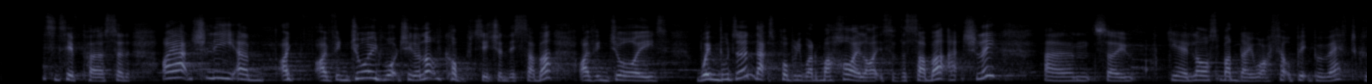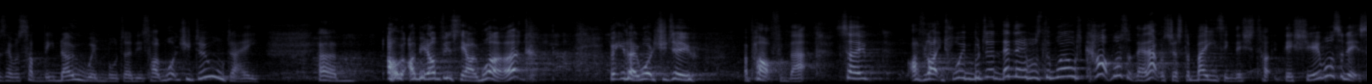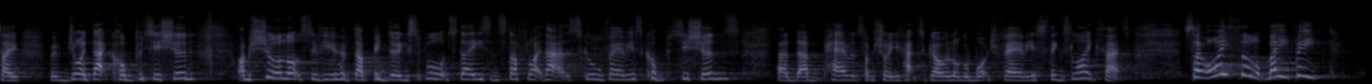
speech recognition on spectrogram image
person. I actually, um, I, I've enjoyed watching a lot of competition this summer. I've enjoyed Wimbledon. That's probably one of my highlights of the summer, actually. Um, so, yeah, last Monday well, I felt a bit bereft because there was suddenly no Wimbledon. It's like, what do you do all day? Um, oh, I mean, obviously I work, but, you know, what do you do apart from that? So I've liked Wimbledon. Then there was the World Cup, wasn't there? That was just amazing this, this year, wasn't it? So we've enjoyed that competition. I'm sure lots of you have done, been doing sports days and stuff like that at school, various competitions. And um, parents, I'm sure you've had to go along and watch various things like that. So I thought maybe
